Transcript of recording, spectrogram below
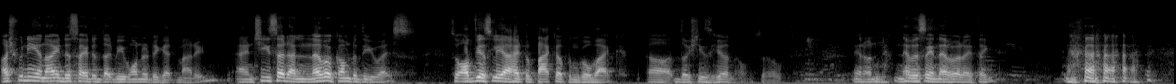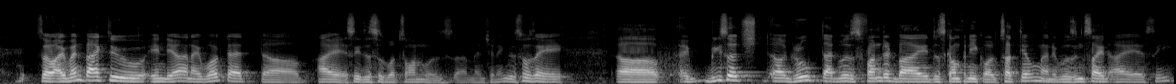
Ashwini and I decided that we wanted to get married. And she said, I'll never come to the US. So obviously I had to pack up and go back, uh, though she's here now. So, you know, never say never, I think. so I went back to India and I worked at uh, IISc. This is what Son was uh, mentioning. This was a uh, a research uh, group that was funded by this company called Satyam, and it was inside IISc.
